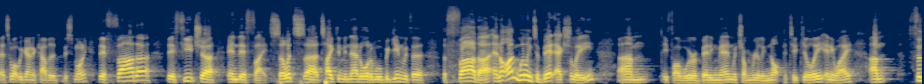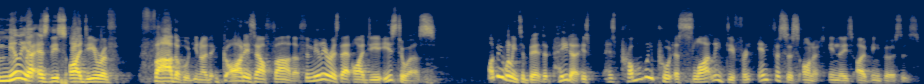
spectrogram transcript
That's what we're going to cover this morning. Their father, their future, and their faith. So let's uh, take them in that order. We'll begin with the, the father. And I'm willing to bet, actually, um, if I were a betting man, which I'm really not particularly anyway, um, familiar as this idea of fatherhood, you know, that God is our father, familiar as that idea is to us, I'd be willing to bet that Peter is, has probably put a slightly different emphasis on it in these opening verses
